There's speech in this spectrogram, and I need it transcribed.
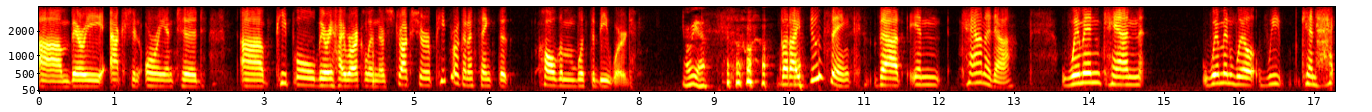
um, very action oriented, uh, people very hierarchical in their structure, people are going to think that call them with the B word. Oh, yeah. but I do think that in Canada, women can women will we can ha-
